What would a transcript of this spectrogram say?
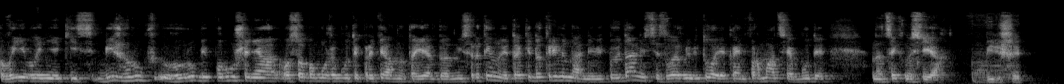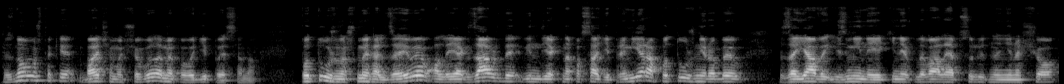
виявлені якісь більш груб, грубі порушення, особа може бути притягнута як до адміністративної, так і до кримінальної відповідальності, залежно від того, яка інформація буде на цих носіях. більше Знову ж таки, бачимо, що вилами по воді писано. Потужно Шмигаль заявив, але як завжди, він, як на посаді прем'єра, потужні робив заяви і зміни, які не впливали абсолютно ні на що.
